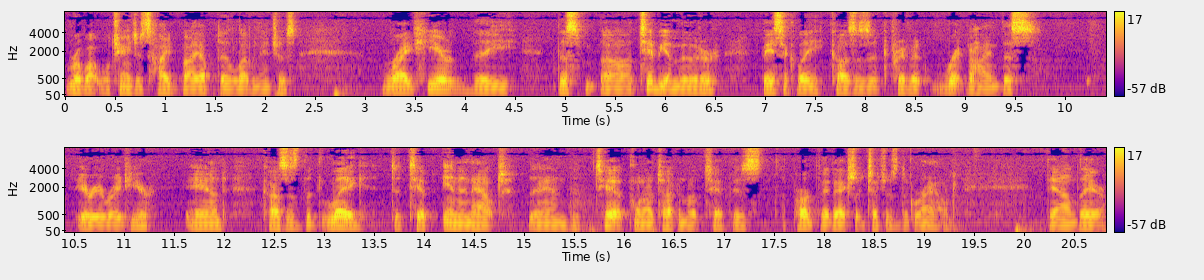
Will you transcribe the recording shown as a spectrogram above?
robot will change its height by up to 11 inches. Right here, the this uh, tibia motor basically causes it to pivot right behind this area right here and causes the leg to tip in and out. And the tip, when I'm talking about tip, is the part that actually touches the ground down there.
